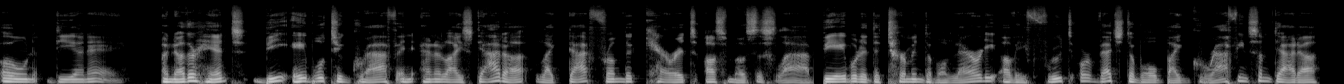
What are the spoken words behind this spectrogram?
own DNA. Another hint be able to graph and analyze data like that from the carrot osmosis lab. Be able to determine the molarity of a fruit or vegetable by graphing some data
